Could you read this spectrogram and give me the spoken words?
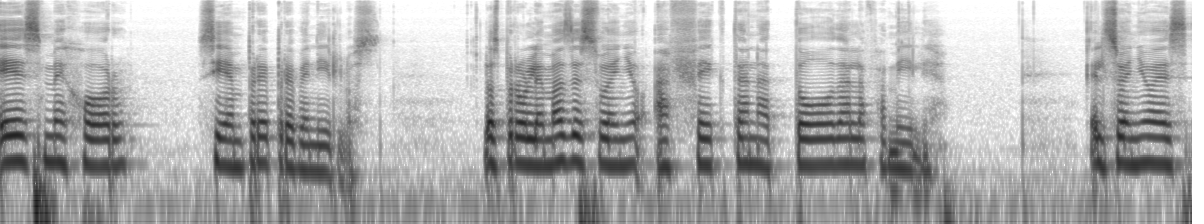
es mejor siempre prevenirlos. Los problemas de sueño afectan a toda la familia. El sueño es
